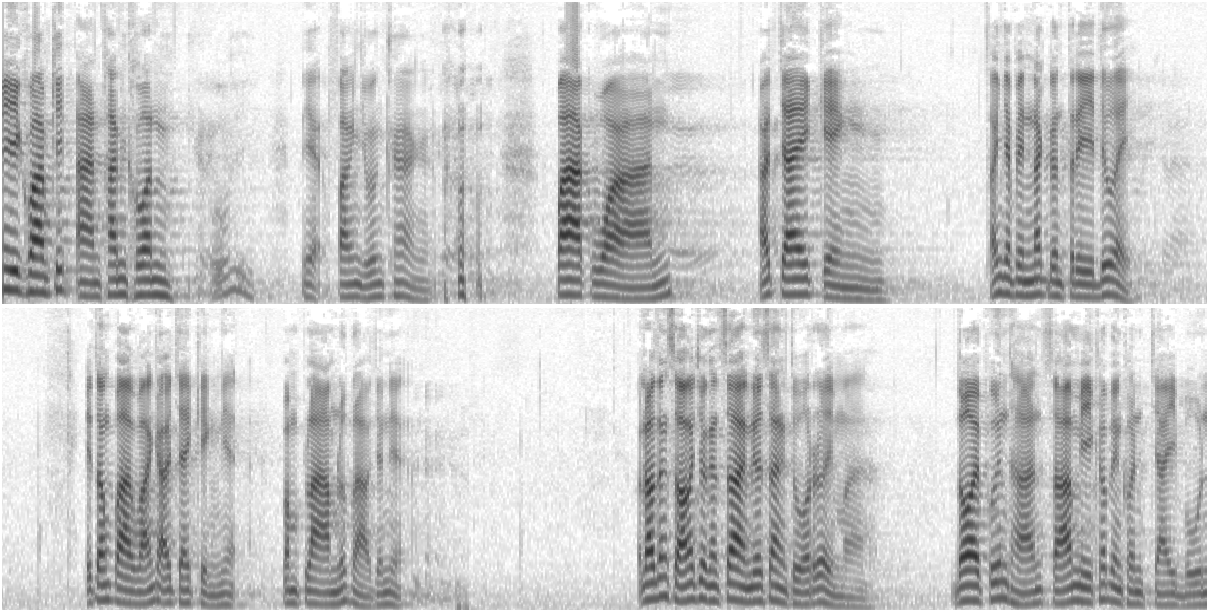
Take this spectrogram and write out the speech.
มีความคิดอ่านทันคนเนี่ยฟังอยู่ข้างๆอะปากหวาน เอาใจเก่ง ทั้งจะเป็นนักดนตรีด้วยไอ้ต้องปากหวานกับเอาใจเก่งเนี่ย ปำปลามหรือเปล่าจ๊ะเนี่ย เราทั้งสองก็ช่วยกันสร้างเนื้อสร้างตัวเรื่อยมา โดยพื้นฐานสามีเขาเป็นคนใจบุญ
